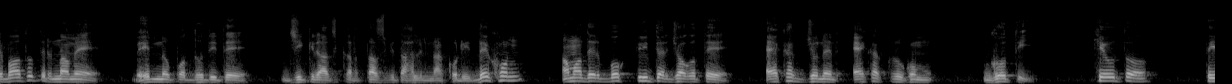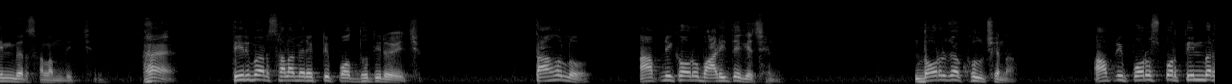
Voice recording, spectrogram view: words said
এবাদতের নামে ভিন্ন পদ্ধতিতে জিকিরাজকার তাসবি তাহালিল না করি। দেখুন, আমাদের বক্তৃতার জগতে এক একজনের এক এক রকম গতি। কেউ তো তিনবার সালাম দিচ্ছেন। হ্যাঁ তিনবার সালামের একটি পদ্ধতি রয়েছে। তা হলো, আপনি কারও বাড়িতে গেছেন, দরজা খুলছে না, আপনি পরস্পর তিনবার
